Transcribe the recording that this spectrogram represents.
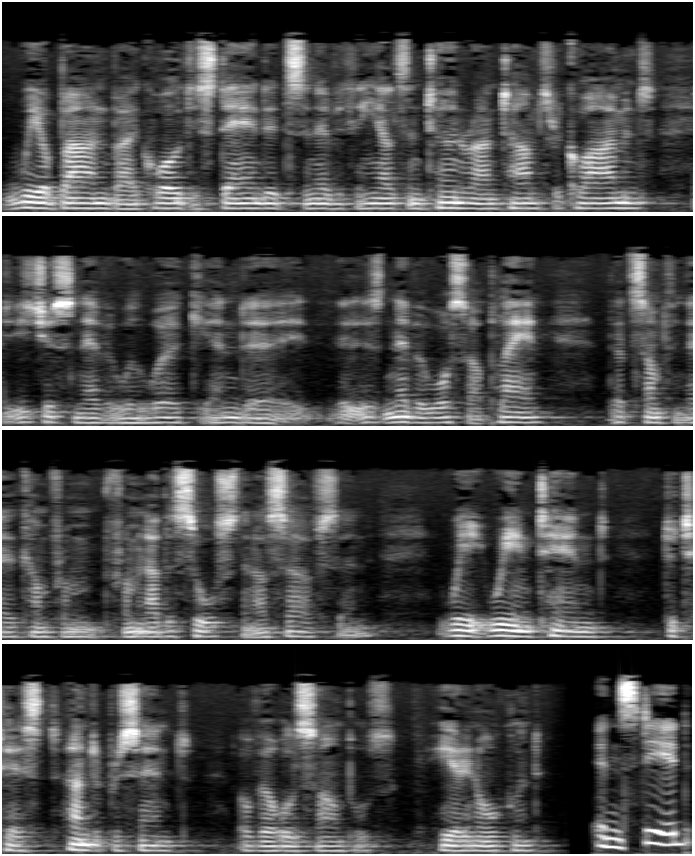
we are bound by quality standards and everything else and turnaround times requirements. It just never will work, and uh, it never was our plan. That's something that come from, from another source than ourselves, and we we intend to test 100% of all samples here in Auckland. Instead,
